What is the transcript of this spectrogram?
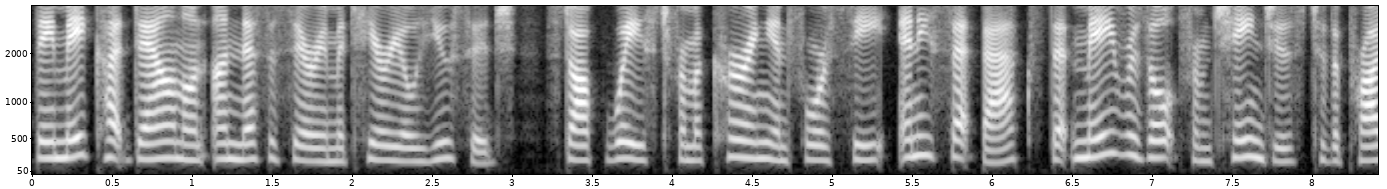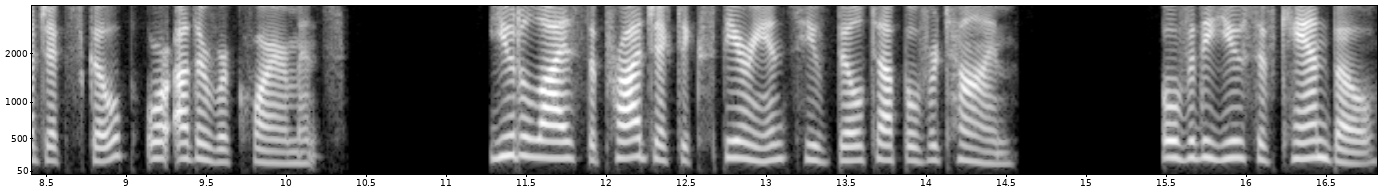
they may cut down on unnecessary material usage, stop waste from occurring, and foresee any setbacks that may result from changes to the project scope or other requirements. Utilize the project experience you've built up over time. Over the use of KanBo,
